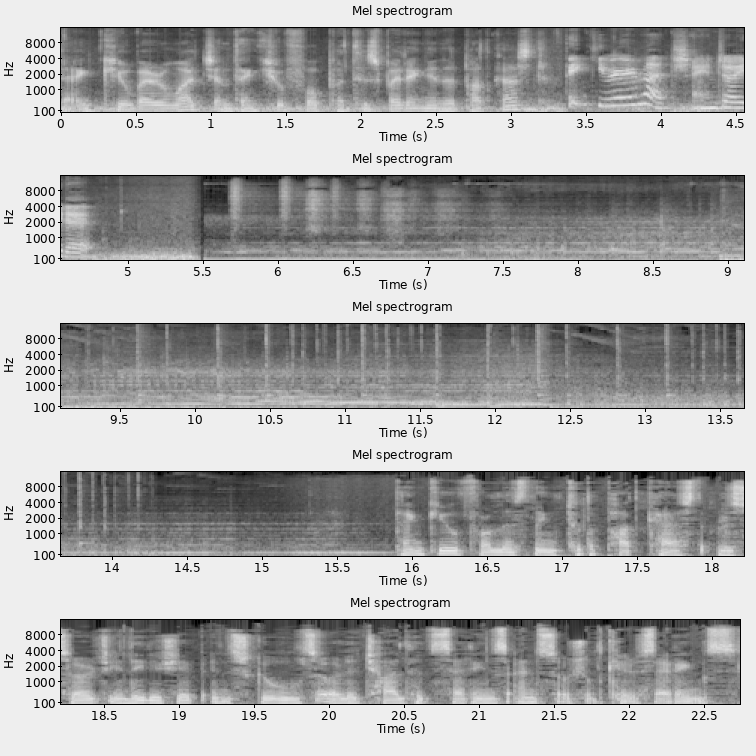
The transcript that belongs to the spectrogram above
Thank you very much, and thank you for participating in the podcast. Thank you very much. I enjoyed it. Thank you for listening to the podcast Research in Leadership in Schools, Early Childhood Settings and Social Care Settings.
